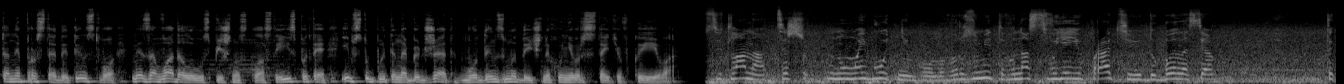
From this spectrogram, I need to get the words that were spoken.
Та непросте дитинство не завадило успішно скласти іспити і вступити на бюджет в один з медичних університетів Києва. Світлана, це ж ну майбутнє було. Ви розумієте, вона своєю працею добилася так-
